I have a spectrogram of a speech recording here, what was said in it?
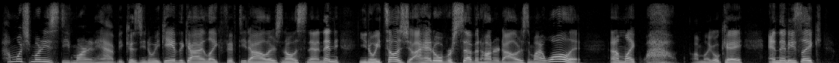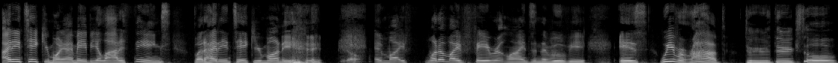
how much money does Steve Martin have? Because you know he gave the guy like fifty dollars and all this and that, and then you know he tells you I had over seven hundred dollars in my wallet, and I'm like, wow. I'm like, okay, and then he's like, I didn't take your money. I may be a lot of things, but I didn't take your money. Yep. and my one of my favorite lines in the movie is we were robbed do you think so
